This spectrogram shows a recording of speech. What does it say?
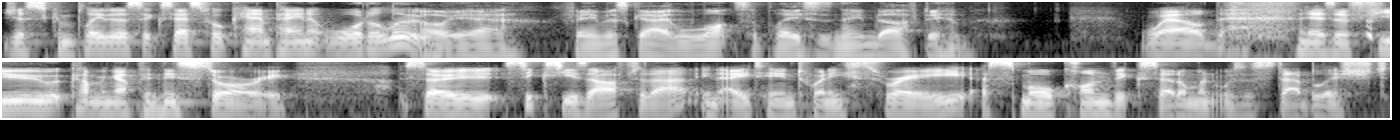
just completed a successful campaign at Waterloo. Oh yeah, famous guy. Lots of places named after him. Well, there's a few coming up in this story. So, six years after that, in 1823, a small convict settlement was established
